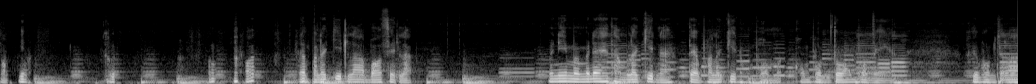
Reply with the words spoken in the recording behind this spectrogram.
สองเนี่ยคือ แล้วภารกิจล่าบอสเสร็จละวันนี้มันไม่ได้ให้ทำภารกิจนะ แต่ภารกิจของผมอะของผมตัวของผมเองอะคือผมจะล่า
